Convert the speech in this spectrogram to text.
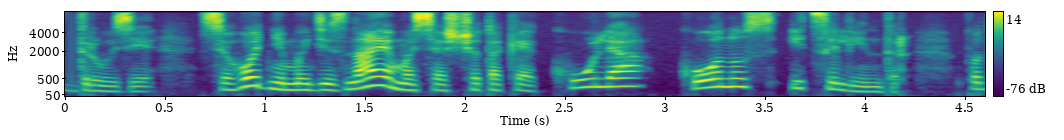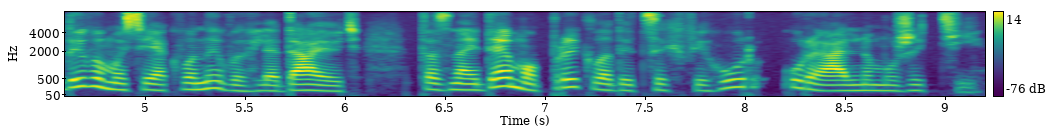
друзі! Сьогодні ми дізнаємося, що таке куля, конус і циліндр. Подивимося, як вони виглядають, та знайдемо приклади цих фігур у реальному житті.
